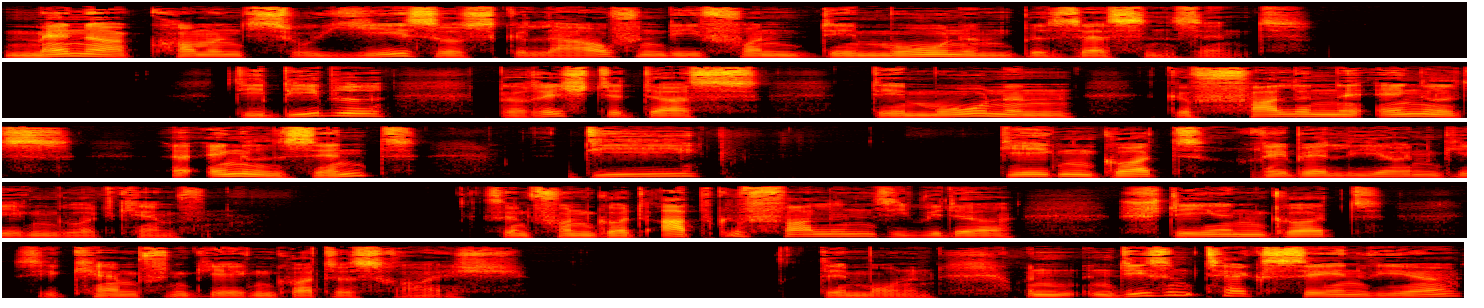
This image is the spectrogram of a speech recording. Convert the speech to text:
Männer kommen zu Jesus gelaufen, die von Dämonen besessen sind. Die Bibel berichtet, dass Dämonen gefallene Engels, Engel sind, die gegen Gott rebellieren, gegen Gott kämpfen. Sind von Gott abgefallen, sie widerstehen Gott, sie kämpfen gegen Gottes Reich. Dämonen. Und in diesem Text sehen wir,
